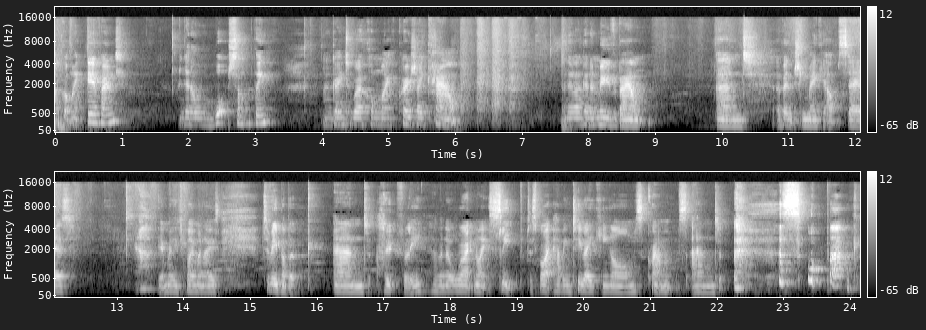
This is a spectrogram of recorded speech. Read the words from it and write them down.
I've got my earphones. I'm going to watch something. I'm going to work on my crochet cow. And then I'm going to move about and eventually make it upstairs getting ready to blow my nose, to read my book and hopefully have an all right night's sleep despite having two aching arms, cramps, and a sore back.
